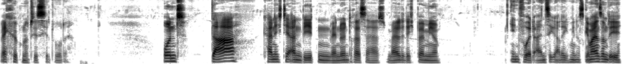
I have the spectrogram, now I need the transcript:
weghypnotisiert wurde. Und da kann ich dir anbieten, wenn du Interesse hast, melde dich bei mir. Info at einzigartig-gemeinsam.de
